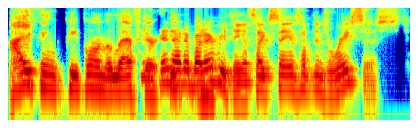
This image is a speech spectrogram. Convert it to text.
I think people on the left are say that about everything. It's like saying something's racist.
